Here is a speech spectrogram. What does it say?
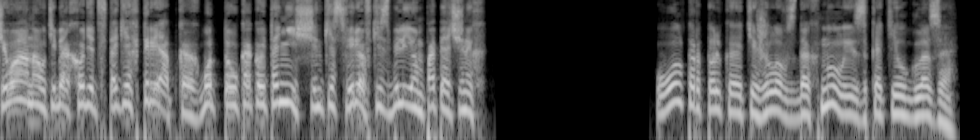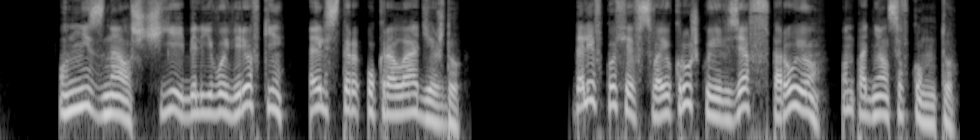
Чего она у тебя ходит в таких тряпках, будто у какой-то нищенки с веревки с бельем попяченных?» Уолтер только тяжело вздохнул и закатил глаза. Он не знал, с чьей бельевой веревки Эльстер украла одежду. Долив кофе в свою кружку и взяв вторую, он поднялся в комнату.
